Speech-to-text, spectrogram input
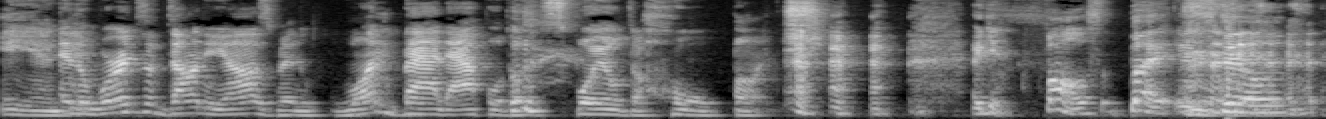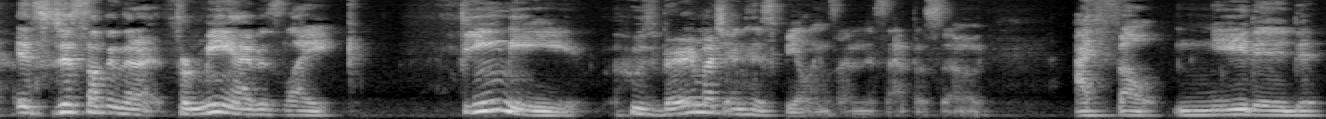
and In the words of Donny Osmond, one bad apple don't spoil the whole bunch. again false but it's still it's just something that for me i was like Feeny, who's very much in his feelings in this episode i felt needed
